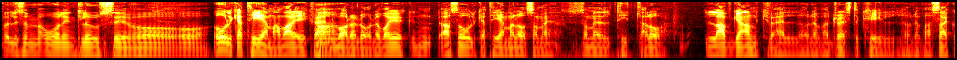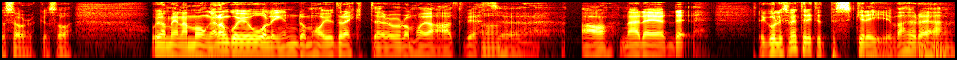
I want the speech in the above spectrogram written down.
ja. Liksom all inclusive och, och olika teman varje kväll Ja. var det då. Det var ju alltså olika teman då som är, som är titlar då. Love Gun-kväll och det var Dress to Kill och det var Psycho Circus och, och jag menar många de går ju all in. De har ju dräkter och de har ju allt vet. Ja. Ja, ja nej det, det, det går liksom inte riktigt beskriva hur det är.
